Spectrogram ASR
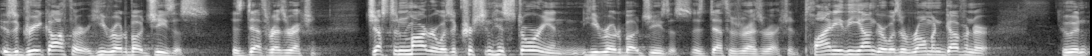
is a Greek author. He wrote about Jesus, his death, resurrection. Justin Martyr was a Christian historian. He wrote about Jesus, his death, his resurrection. Pliny the Younger was a Roman governor who,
